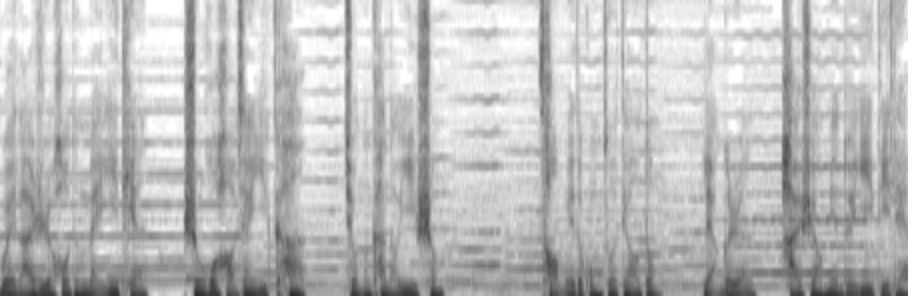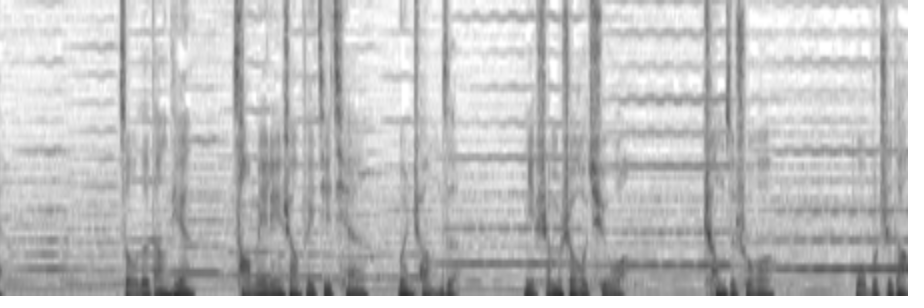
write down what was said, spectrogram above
未来日后的每一天，生活好像一看就能看到医生。草莓的工作调动，两个人还是要面对异地恋。走的当天，草莓临上飞机前问橙子：“你什么时候娶我？”橙子说：“我不知道。”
